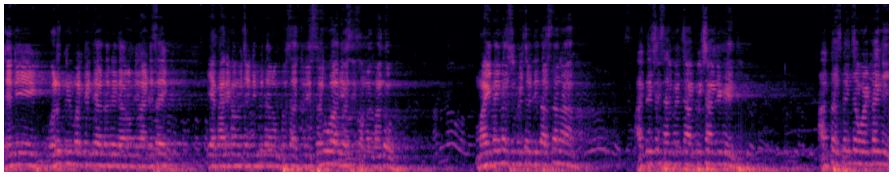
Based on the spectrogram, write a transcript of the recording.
ज्यांनी ओळख निर्माण केली आदरणीय देवरामजी लांडे साहेब या कार्यक्रमाच्या निमित्तानं उपस्थित असलेले सर्व आदिवासी समाज बांधव माहित्यांना शुभेच्छा देत असताना अध्यक्ष साहेबांच्या अपेक्षा अनेक आहेत. आताच त्यांच्या वडिलांनी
